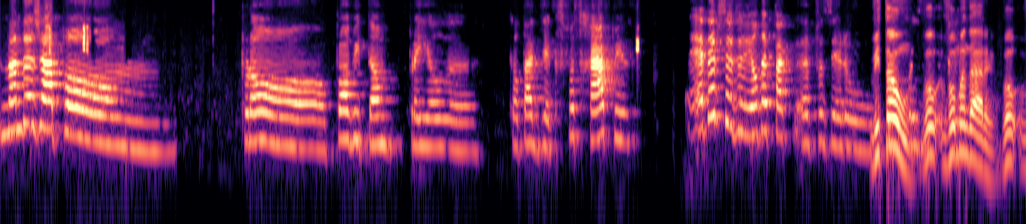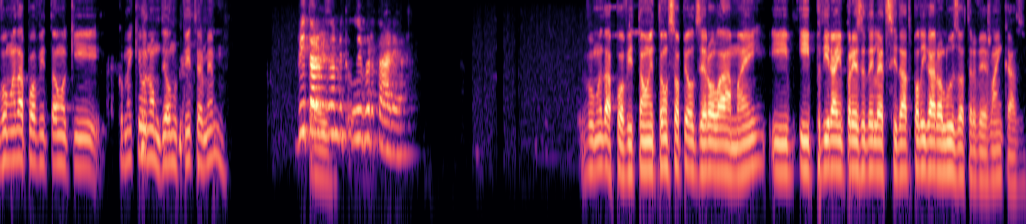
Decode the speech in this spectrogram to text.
Manda já para o, para o, para o Vitão, para ele, que ele está a dizer que se fosse rápido. É, deve ser, ele deve estar a fazer o. Vitão, vou, vou mandar. Vou, vou mandar para o Vitão aqui. Como é que é o nome dele no Twitter mesmo? Vitor Peraí. Visão Libertária. Vou mandar para o Vitão então só para ele dizer olá à mãe e, e pedir à empresa da eletricidade para ligar a luz outra vez lá em casa.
